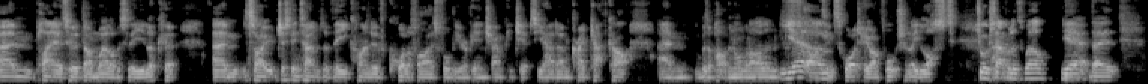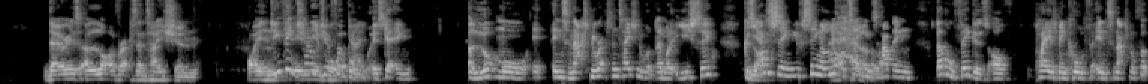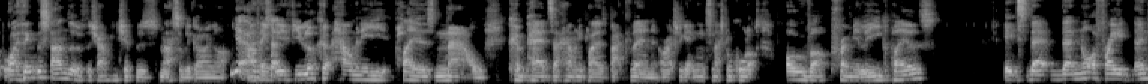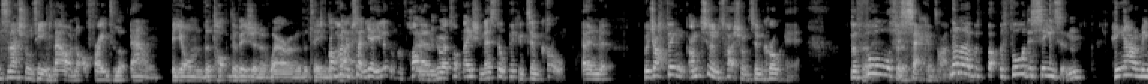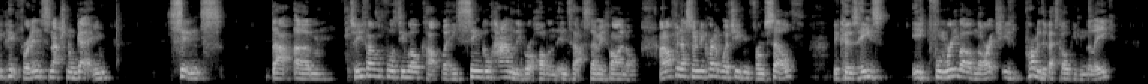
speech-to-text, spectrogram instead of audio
um, players who have done well, obviously you look at. Um, so just in terms of the kind of qualifiers for the European Championships, you had um, Craig Cathcart, um, was a part of the Northern Ireland Yeah, starting um, squad, who unfortunately lost George Um, Saville as well. Yeah. there, there is a lot of representation. In, Do you think Championship football games. is getting a lot more international representation than what- it used to? Because I'm seeing you're seeing a lot of teams lot. having double figures of players being called for international football. I think the standard of the championship is massively going up. Yeah, I think if you look at how many players now compared to how many players back then are actually getting international call-ups over Premier League players, it's they're they're not afraid. International teams now are not afraid to look down beyond the top division of wherever the team. 100 playing. percent. Yeah, you look at Holland, Um, who are top nation, they're still picking Tim Krul, And which I think I'm just going to touch on Tim Krul here. Before for, for the second time, no, no, but, but before this season, he hadn't been picked for an international game since that um, 2014 World Cup, where he single-handedly brought Holland into that semi-final, and I think that's an incredible achievement for himself because he's he performed really well with Norwich. He's probably the best goalkeeper in the league.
